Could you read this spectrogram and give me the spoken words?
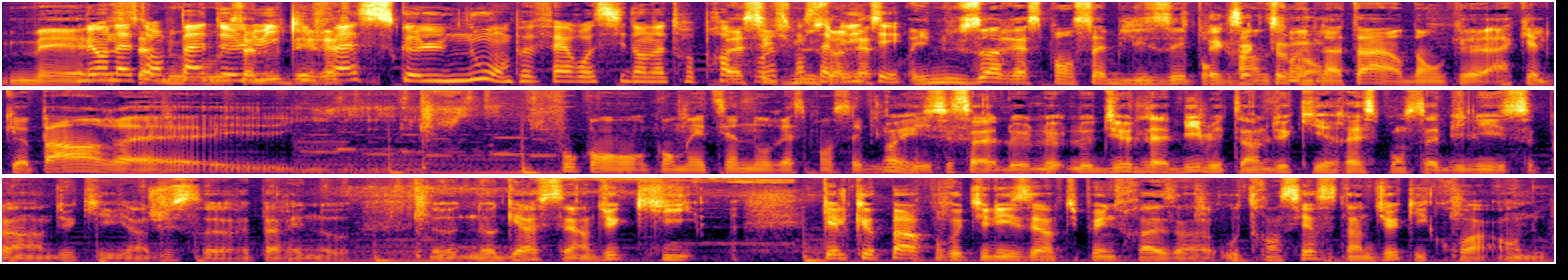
mais Mais on n'attend pas de lui qu'il fasse ce que nous, on peut faire aussi dans notre propre Ben, nous a responsabilité. resp- il nous a responsabilisés pour prendre Exactement. soin de la Terre. Donc, euh, à quelque part, euh, il il faut qu'on qu'on maintienne nos responsabilités. Oui, c'est ça. Le, le- le Dieu de la Bible est un Dieu qui responsabilise. C'est pas un Dieu qui vient juste euh, réparer nos, nos, nos gaffes. C'est un Dieu qui, quelque part, pour utiliser un petit peu une phrase euh, outrancière, c'est un Dieu qui croit en nous.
